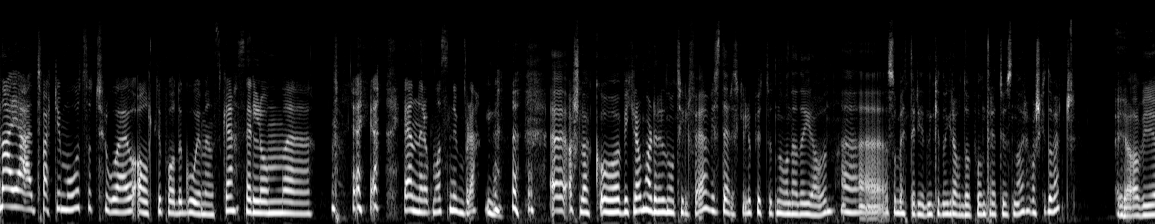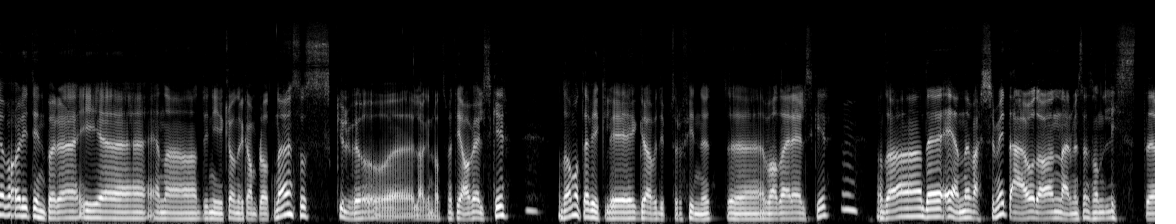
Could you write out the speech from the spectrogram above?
Nei, jeg, tvert imot så tror jeg jo alltid på det gode i mennesket, selv om uh, jeg ender opp med å snuble. Eh, Aslak og Vikram, har dere noe å tilføye? Hvis dere skulle puttet noe ned i graven som ettertiden kunne gravd opp om 3000 år, hva skulle det vært? Ja, vi var jo litt inne på det i eh, en av de nye Klovner i kamp-låtene. Så skulle vi jo eh, lage en låt som heter Ja, vi elsker. Og da måtte jeg virkelig grave dypt for å finne ut eh, hva det er jeg elsker. Og da, Det ene verset mitt er jo da nærmest en sånn liste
